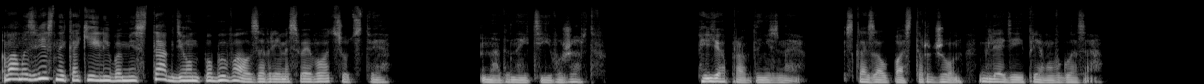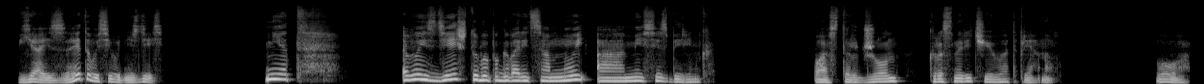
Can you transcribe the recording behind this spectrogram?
Вам известны какие-либо места, где он побывал за время своего отсутствия? Надо найти его жертв. Я правда не знаю, — сказал пастор Джон, глядя ей прямо в глаза. Я из-за этого сегодня здесь? Нет, вы здесь, чтобы поговорить со мной о миссис Беринг. Пастор Джон красноречиво отпрянул. О,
